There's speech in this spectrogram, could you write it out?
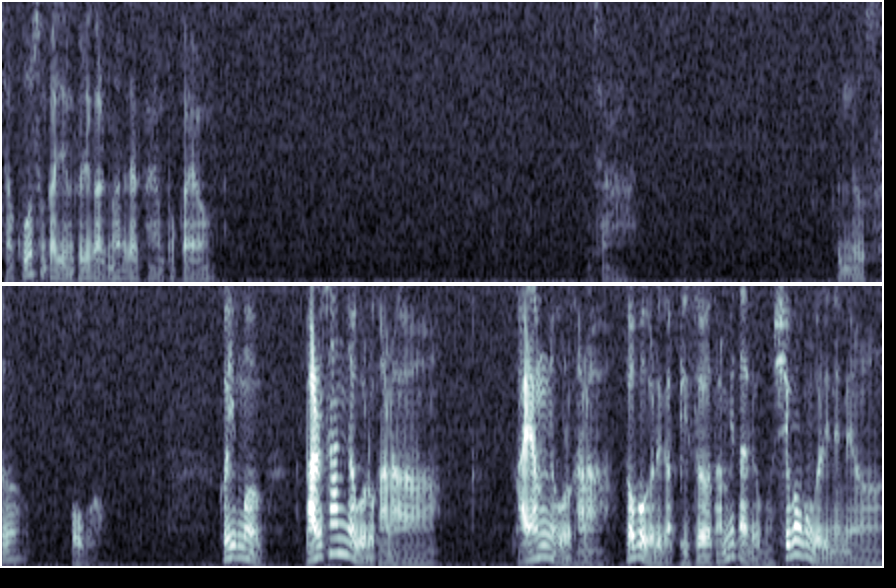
자, 9호선까지는 거리가 얼마나 될까 한번 볼까요? 자, 건너서 오고. 거의 뭐, 발산역으로 가나, 가양역으로 가나, 도보 거리가 비슷합니다, 여러분. 15분 거리 내면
